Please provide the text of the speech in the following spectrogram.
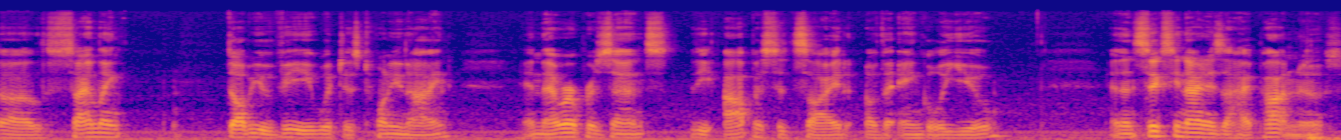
uh, sine length WV, which is 29, and that represents the opposite side of the angle U. And then 69 is the hypotenuse.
